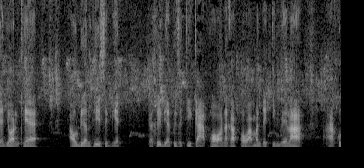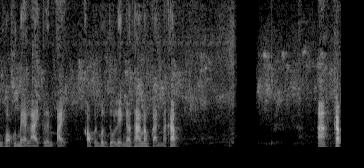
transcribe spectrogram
จะย้อนแค่เอาเดือนที่ 11 ก็คือเดือนพฤศจิกาพ่อนะครับ เพราะว่ามันจะกินเวลาอ่าคุณพ่อคุณแม่หลายเกินไป เข้าไปเบิ่งตัวเลขแนวทางน้ำกันนะครับ อะครับ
